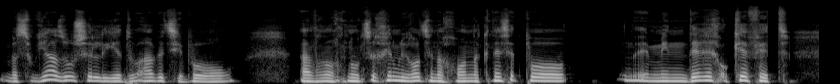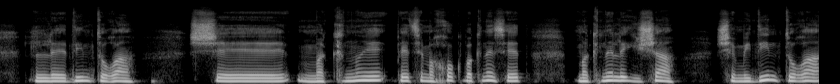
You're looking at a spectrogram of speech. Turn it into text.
בסוגיה הזו של ידועה בציבור, אנחנו צריכים לראות זה נכון, הכנסת פה אה, מין דרך עוקפת לדין תורה, שמקנה, בעצם החוק בכנסת, מקנה לאישה שמדין תורה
